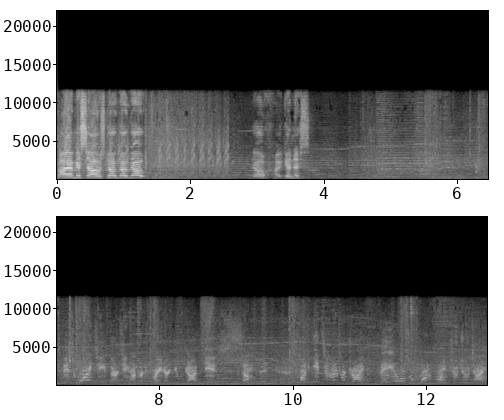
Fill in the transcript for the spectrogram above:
Fire missiles, go, go, go! Oh my goodness. Freighter you've got is something. But its hyperdrive fails 1.22 times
